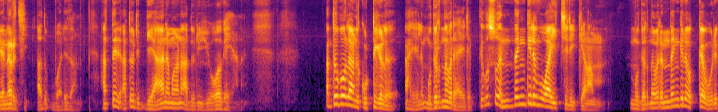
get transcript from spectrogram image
എനർജി അത് വലുതാണ്. അത് അതൊരു ധ്യാനമാണ് അതൊരു യോഗയാണ്. അതുപോലാണ് കുട്ടികൾ ആയാലും മുതിർന്നവരായാലും ദിവസം എന്തെങ്കിലും വായിച്ചിരിക്കണം. മുതിർന്നവരെന്തെങ്കിലുമൊക്കെ ഒരു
